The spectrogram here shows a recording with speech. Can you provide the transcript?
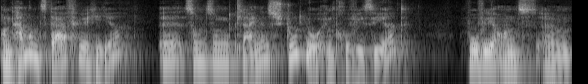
Und, und haben uns dafür hier äh, so, so ein kleines Studio improvisiert, wo wir uns ähm,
